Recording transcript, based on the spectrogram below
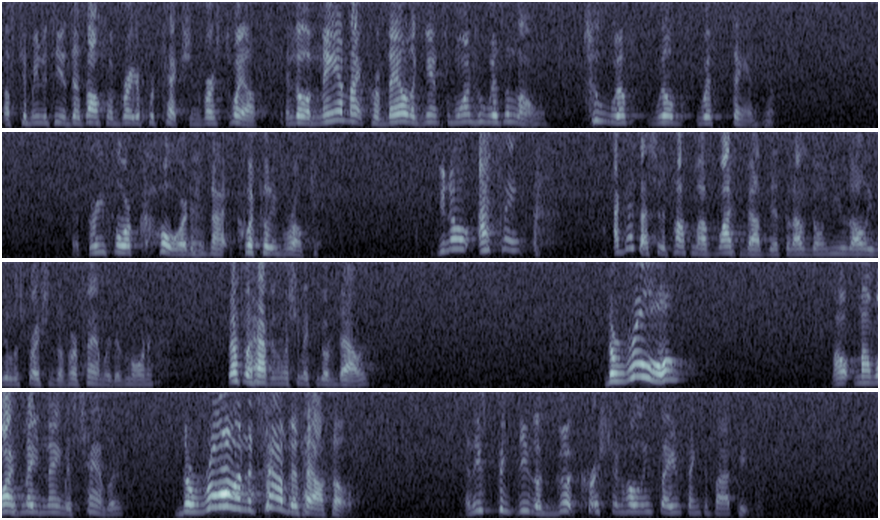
of community is there's also greater protection. Verse 12. And though a man might prevail against one who is alone, two will, will withstand him. The 3 4 cord is not quickly broken. You know, I think, I guess I should have talked to my wife about this because I was going to use all these illustrations of her family this morning. That's what happens when she makes me go to Dallas. The rule, my, my wife's maiden name is Chambers. The rule in the Chambers household, and these, these are good Christian, holy, saved, sanctified people.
